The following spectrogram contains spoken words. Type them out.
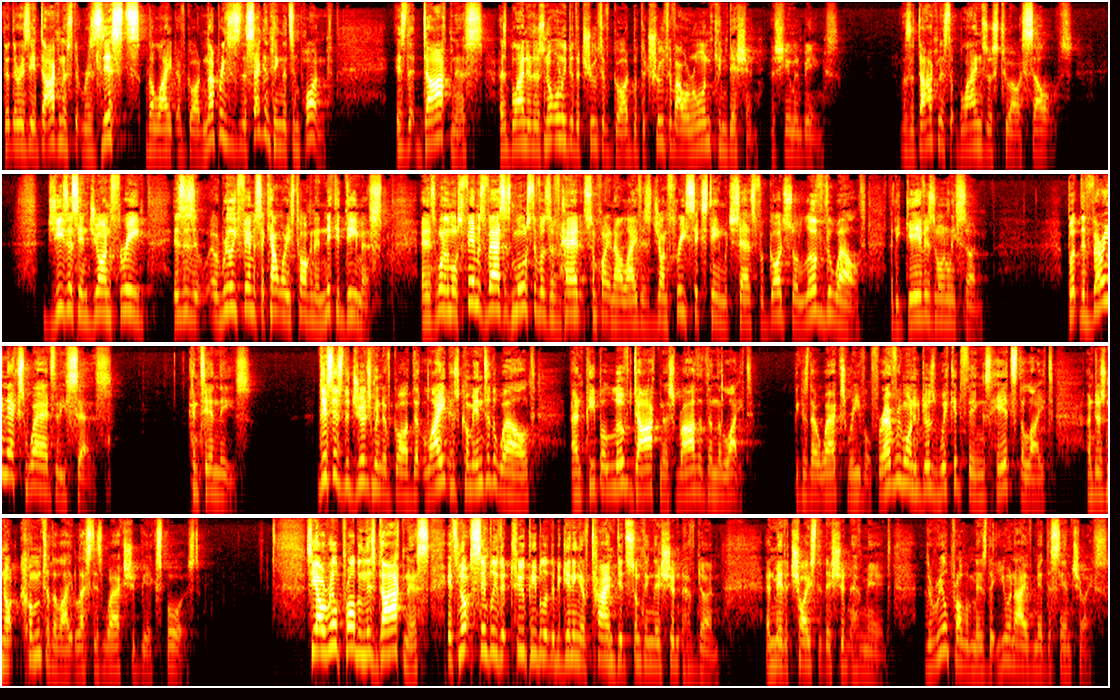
That there is a darkness that resists the light of God. And that brings us to the second thing that's important is that darkness has blinded us not only to the truth of God, but the truth of our own condition as human beings. There's a darkness that blinds us to ourselves. Jesus in John 3, this is a really famous account where he's talking to Nicodemus. And it's one of the most famous verses most of us have had at some point in our life is John 3:16, which says, For God so loved the world that he gave his only son. But the very next words that he says contain these. This is the judgment of God that light has come into the world, and people love darkness rather than the light because their works were evil. For everyone who does wicked things hates the light and does not come to the light lest his works should be exposed. See, our real problem, this darkness, it's not simply that two people at the beginning of time did something they shouldn't have done and made a choice that they shouldn't have made. The real problem is that you and I have made the same choice.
